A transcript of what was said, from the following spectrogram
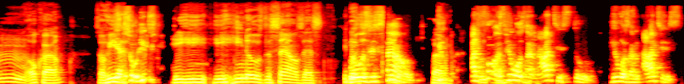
Mm, okay. So he's yeah, so he's He he he knows the sounds. That's he knows the sound. He, at first, he was an artist too. He was an artist.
